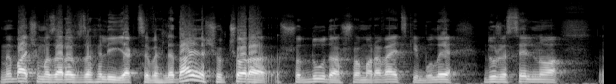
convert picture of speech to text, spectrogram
Ми бачимо зараз взагалі, як це виглядає. Що вчора, що Дуда, що Моравецький були дуже сильно е,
